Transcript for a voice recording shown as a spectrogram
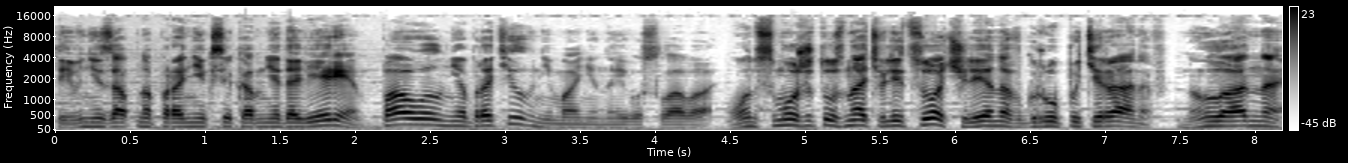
Ты внезапно проникся ко мне доверием? Пауэлл не обратил внимания на его слова. Он сможет узнать в лицо членов группы тиранов. Ну ладно,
